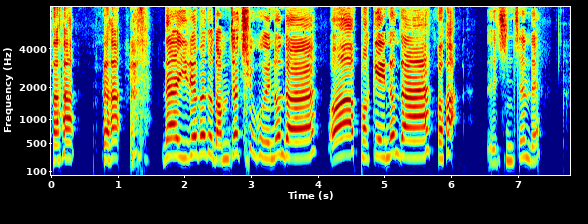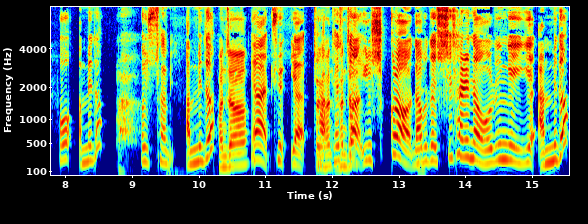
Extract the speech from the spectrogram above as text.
나 이래봬도 남자친구 있는데. 와, 밖에 있는데. 진짠데? 어, 안 믿어? 어, 참, 안 믿어? 환자 야, 주, 야, 저기 한- 됐어. 한자? 이거 시끄러. 나보다 시 살이나 어린 게 이게 안 믿어?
